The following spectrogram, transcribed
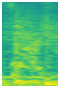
fight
